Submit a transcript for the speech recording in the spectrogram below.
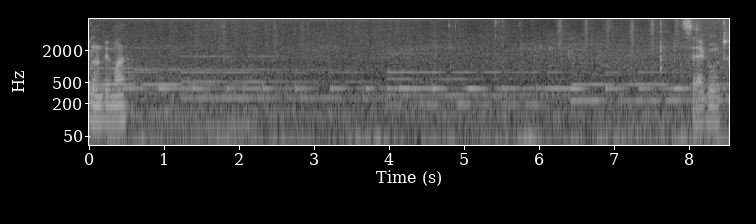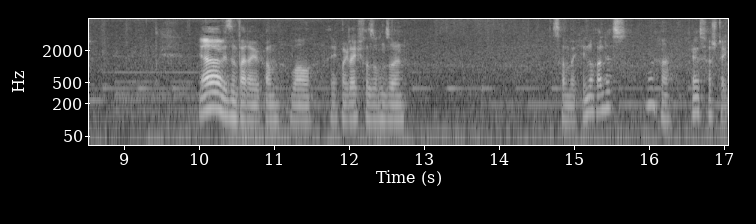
Buddeln wir mal. Sehr gut. Ja, wir sind weitergekommen. Wow, hätte ich mal gleich versuchen sollen. Was haben wir hier noch alles? Aha, kleines Versteck.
